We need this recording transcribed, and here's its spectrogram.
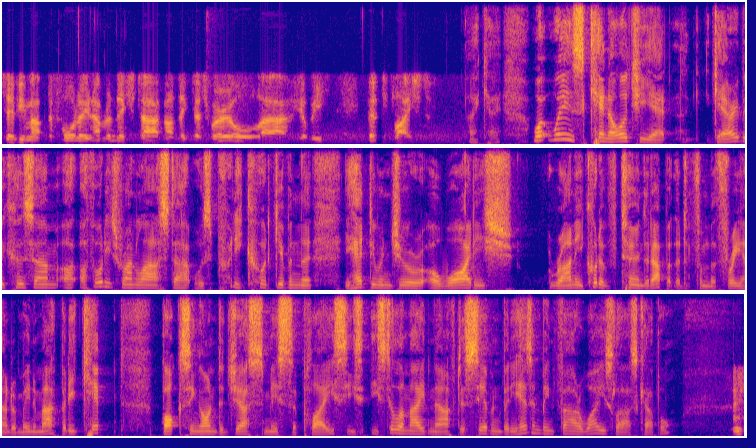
step him up to 1400 next start, and I think that's where he'll uh, he'll be best placed. Okay. Well, where's Kenology at, Gary? Because um, I, I, thought his run last start was pretty good, given that he had to endure a whitish run. He could have turned it up the, from the 300 metre mark, but he kept boxing on to just miss the place. He's, he's still a maiden after seven, but he hasn't been far away his last couple. He's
